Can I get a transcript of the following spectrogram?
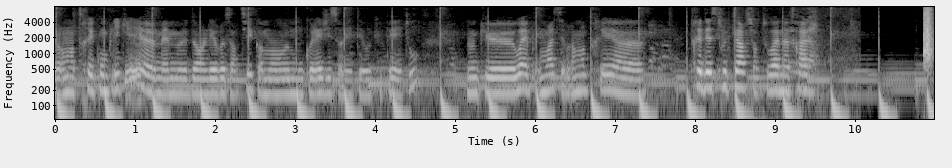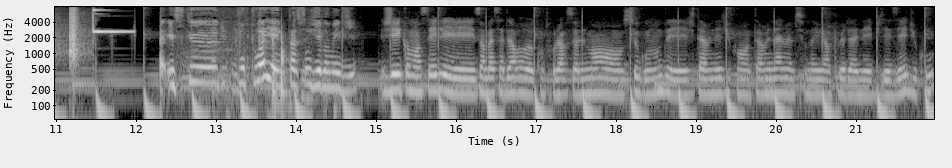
vraiment très compliqué, euh, même dans les ressorties, comment mon collège s'en était occupé et tout. Donc, euh, ouais, pour moi, c'est vraiment très, très destructeur, surtout à notre âge. Est-ce que pour toi, il y a une façon d'y remédier? J'ai commencé les ambassadeurs euh, contre le harcèlement en seconde et j'ai terminé du coup en terminale, même si on a eu un peu l'année biaisée du coup.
